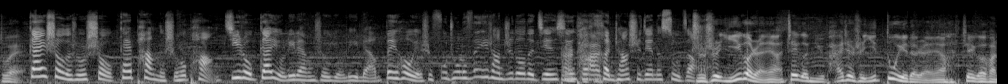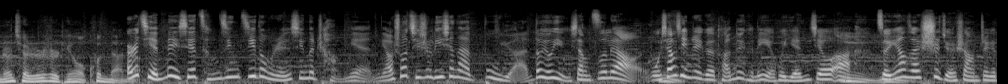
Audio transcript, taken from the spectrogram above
对，该瘦的时候瘦，该胖的时候胖，肌肉该有力量的时候有力量，背后也是付出了非常之多的艰辛和很长时间的塑造。只是一个人呀，这个女排这是一队的人呀，这个反正确实是挺有困难的。而且那些曾经激动人心的场面，你要说其实离现在不远，都有影像资料。我相信这个团队肯定也会研究啊，怎样在视觉上这个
